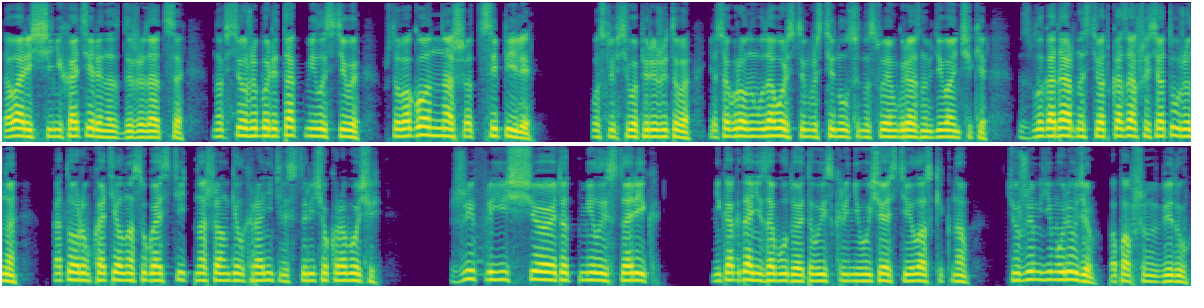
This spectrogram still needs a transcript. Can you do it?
Товарищи не хотели нас дожидаться, но все же были так милостивы, что вагон наш отцепили. После всего пережитого я с огромным удовольствием растянулся на своем грязном диванчике, с благодарностью отказавшись от ужина, которым хотел нас угостить наш ангел-хранитель, старичок рабочий. Жив ли еще этот милый старик? Никогда не забуду этого искреннего участия и ласки к нам, чужим ему людям, попавшим в беду.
